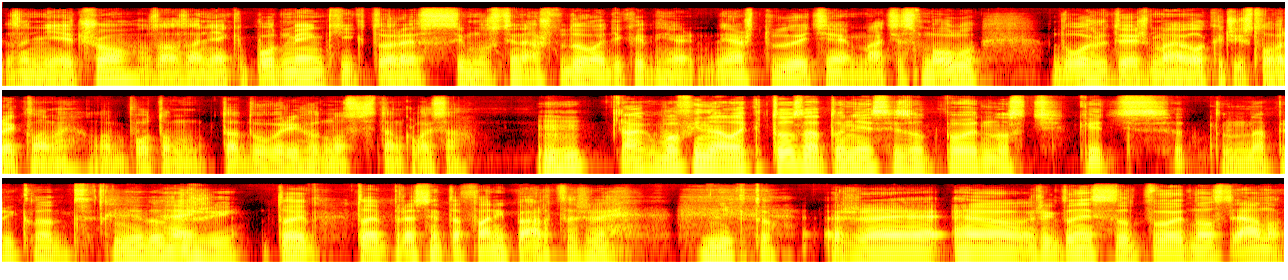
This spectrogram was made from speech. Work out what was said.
za niečo, za, za nejaké podmienky, ktoré si musíte naštudovať, keď nenaštudujete, máte smolu. Dôležité je, že majú veľké číslo v reklame, lebo potom tá dôveryhodnosť tam klesá. Uh-huh. A vo finále kto za to nesie zodpovednosť, keď sa to napríklad nedodrží? Hej, to, je, to je presne tá funny part, že... Nikto. Že, eh, že kto nesie zodpovednosť, áno.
